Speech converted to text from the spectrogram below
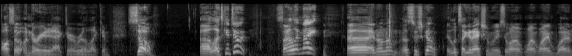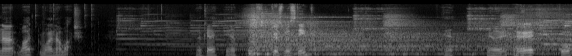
also underrated actor. I really like him. So uh, let's get to it. Silent Night. Uh, I don't know. Let's just go. It looks like an action movie, so why why why, why not watch? Why not watch? Okay, yeah. It's Christmas theme. Yeah. All right. All right. Cool.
